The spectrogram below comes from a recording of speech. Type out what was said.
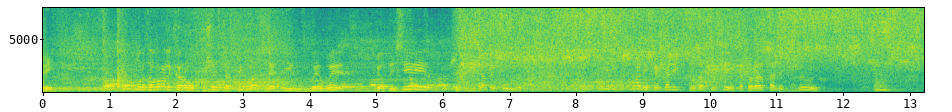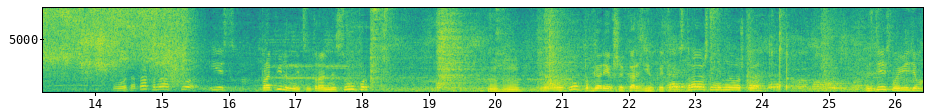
3. Вот мы разобрали коробку 6HP21 с BMW 5 серии 60 пули. Маленькое количество запчастей, которые остались в живых. Вот, а так у нас все есть пропиленный центральный суппорт. Угу. Вот. Ну, подгоревшая корзинка, это не страшно немножко. Здесь мы видим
